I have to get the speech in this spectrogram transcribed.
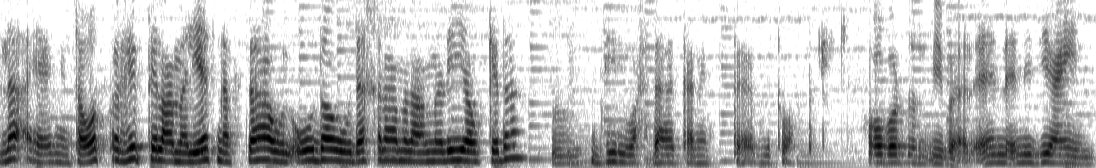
لا يعني توتر هبت العمليات نفسها والأوضة وداخل اعمل عمليه وكده. دي لوحدها كانت بتوتر. هو برضه بيبقى قلقان لأن دي عين.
